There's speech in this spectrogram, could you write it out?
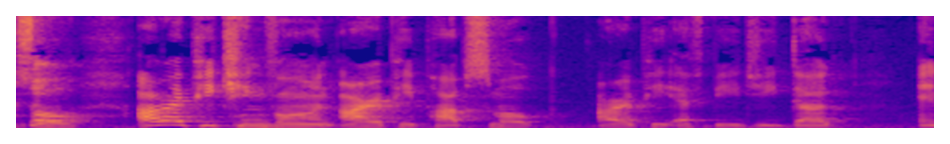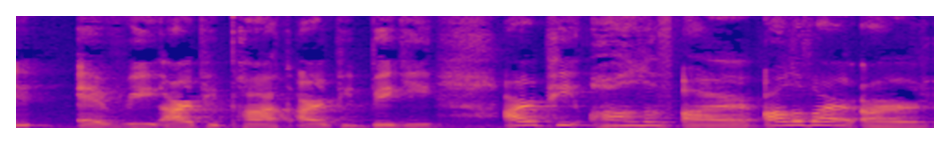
So, RIP King Von, RIP Pop Smoke, RIP FBG Duck, and every RIP Pac, RIP Biggie, RIP all of our all of our our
